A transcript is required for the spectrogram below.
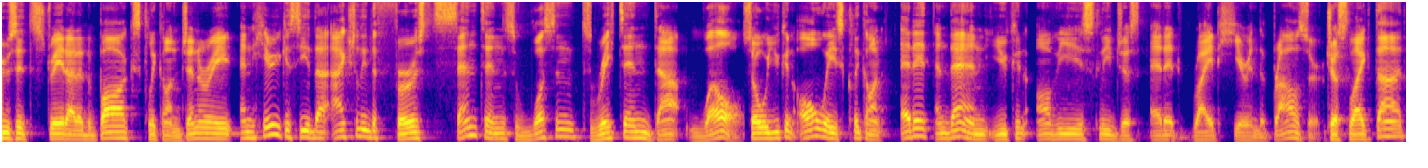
use it straight out of the box, click on generate. And here you can see that actually the first sentence wasn't written that well. So you can always click on edit and then you can obviously just edit right here in the browser. Just like that,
